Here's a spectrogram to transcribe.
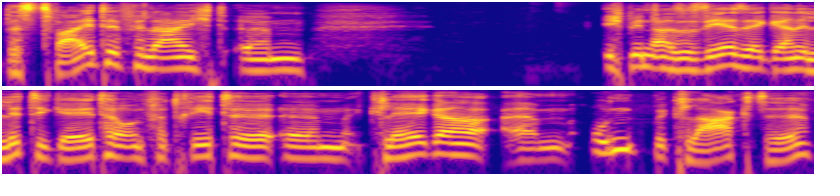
das Zweite vielleicht, ähm, ich bin also sehr, sehr gerne Litigator und vertrete ähm, Kläger ähm, und Beklagte.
